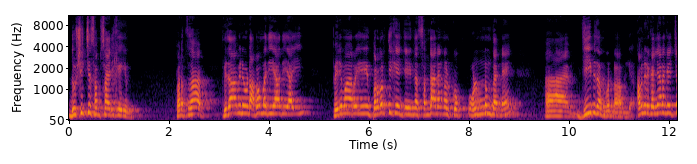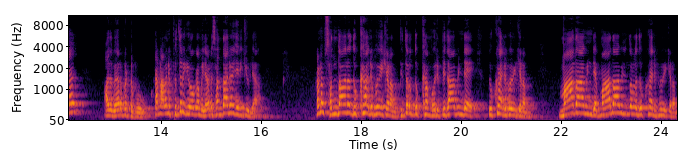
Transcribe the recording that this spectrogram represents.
ദുഷിച്ച് സംസാരിക്കുകയും ഭർത്താ പിതാവിനോട് അപമര്യാദയായി പെരുമാറുകയും പ്രവർത്തിക്കുകയും ചെയ്യുന്ന സന്താനങ്ങൾക്ക് ഒന്നും തന്നെ ജീവിതം കൊണ്ടാവില്ല. അവനൊരു കല്യാണം കഴിച്ചാൽ അത് വേർപെട്ടു പോകും. കാരണം അവന് പിതൃയോഗമില്ല അവന് സന്താനമേ ജനിക്കില്ല കാരണം സന്താന ദുഃഖം അനുഭവിക്കണം. പിതൃദുഃഖം ഒരു പിതാവിന്റെ ദുഃഖം അനുഭവിക്കണം. മാതാവിന്റെ മാതാവിൽ നിന്നുള്ള ദുഃഖം അനുഭവിക്കണം.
